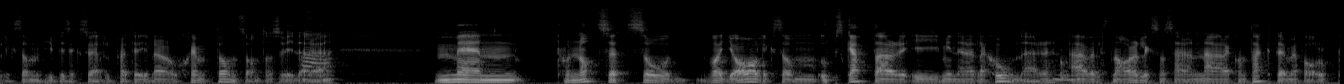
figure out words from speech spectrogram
liksom hypersexuell för att jag gillar att skämta om sånt och så vidare. Ja. Men på något sätt så vad jag liksom uppskattar i mina relationer är väl snarare liksom så här nära kontakter med folk.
